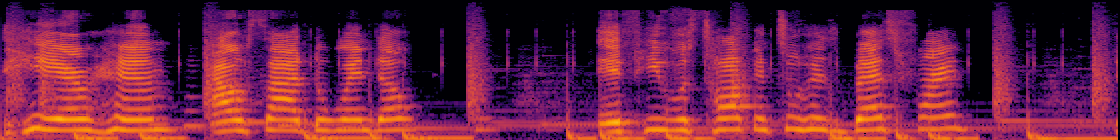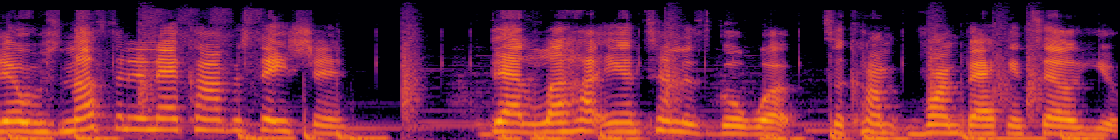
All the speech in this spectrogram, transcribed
hear him outside the window, if he was talking to his best friend, there was nothing in that conversation that let her antennas go up to come run back and tell you.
